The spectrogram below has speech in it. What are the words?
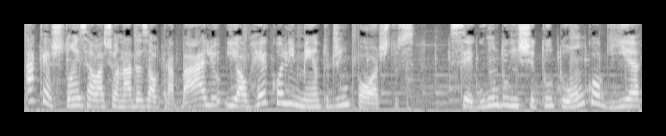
a questões relacionadas ao trabalho e ao recolhimento de impostos. Segundo o Instituto Oncoguia,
